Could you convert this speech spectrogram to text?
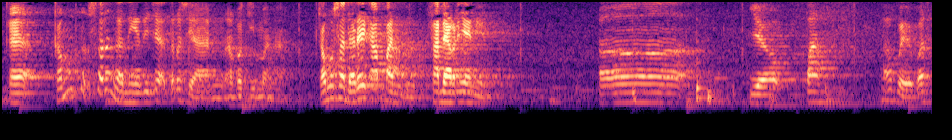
kayak kamu tuh sekarang ganti-ganti cewek terus ya? Apa gimana? Kamu sadarnya kapan tuh? Sadarnya nih? Eh, ya pas apa ya pas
